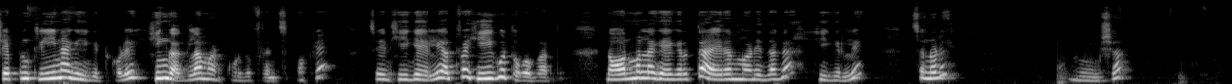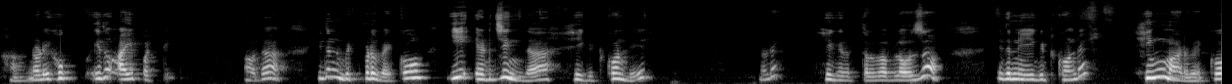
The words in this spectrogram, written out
ಶೇಪ್ನ ಕ್ಲೀನಾಗಿ ಹೀಗೆ ಇಟ್ಕೊಳ್ಳಿ. ಹಿಂಗೆ ಅಗ್ಲ ಮಾಡ್ಕೊಡ್ದು ಫ್ರೆಂಡ್ಸ್ ಓಕೆ ಸೊ ಇದು ಹೀಗೆ ಇರಲಿ, ಅಥವಾ ಹೀಗೂ ತಗೋಬಾರ್ದು. ನಾರ್ಮಲ್ ಆಗಿ ಹೇಗಿರುತ್ತೆ ಐರನ್ ಮಾಡಿದಾಗ ಹೀಗಿರಲಿ. ಸೊ ನೋಡಿ ನಿಮಿಷ. ಹಾಂ, ನೋಡಿ ಹುಕ್ ಇದು ಐ ಪಟ್ಟಿ. ಹೌದಾ? ಇದನ್ನು ಬಿಟ್ಬಿಡ್ಬೇಕು. ಈ ಎಡ್ಜಿಂದ ಹೀಗೆ ಇಟ್ಕೊಂಡು, ನೋಡಿ, ಹೀಗಿರುತ್ತಲ್ವ ಬ್ಲೌಸು ಇದನ್ನ ಈಗ ಇಟ್ಕೊಂಡು ಹಿಂಗೆ ಮಾಡಬೇಕು?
